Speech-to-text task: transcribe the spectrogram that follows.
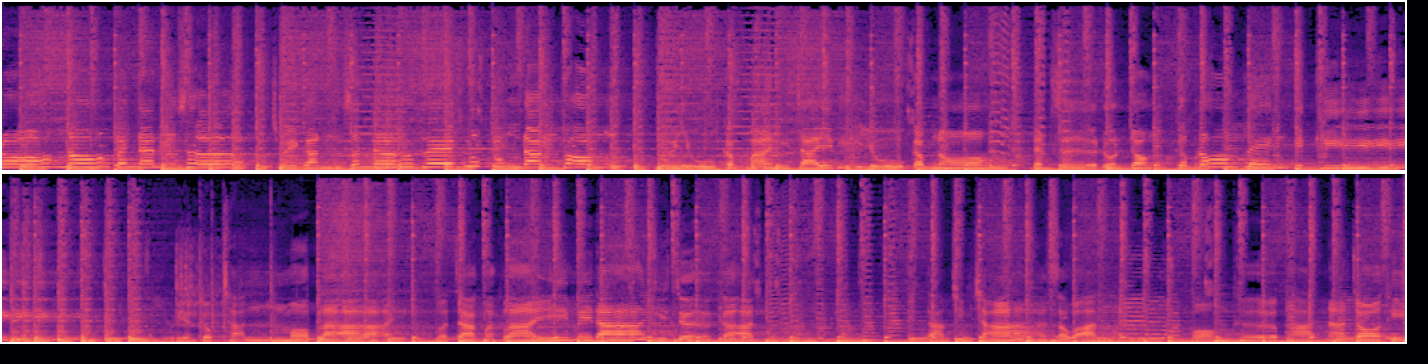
ร้องน้องเป็นแดนเซอร์ ช่วยกันเสนอเพลงลูกทุ่งดังก้องเมื่ออยู่กับไม้ใจพี่อยู่กับน้อง แดนเซอร์โดนจ้องเกือบร้องเพลงผิดคีที่เรียนจบชั้นมปลาย ก็จากมาไกลไม่ได้เจอกันติดตามชิงช้าสวรรค์มองเธอผ่านหน้าจอที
